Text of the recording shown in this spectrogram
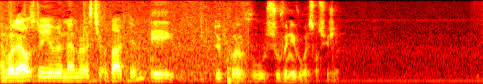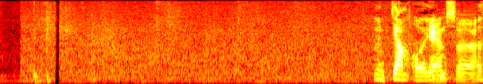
And what else do you remember Question. about him? Et de quoi vous souvenez-vous à son sujet? answer.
